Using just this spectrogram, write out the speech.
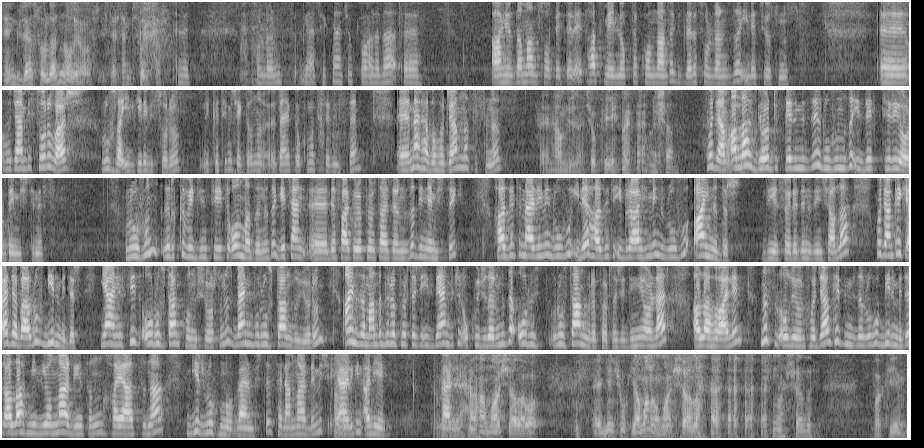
Senin güzel soruların oluyor. İstersen bir soru sor. Evet. Sorularımız gerçekten çok bu arada e, ahir zaman sohbetleri et hatmail.com'dan da bizlere sorularınızı iletiyorsunuz. E, hocam bir soru var. Ruhla ilgili bir soru. Dikkatimi çekti. Onu özellikle okumak istedim size. E, merhaba hocam. Nasılsınız? Elhamdülillah çok iyi. İnşallah. Hocam Allah gördüklerimizi ruhumuza izlettiriyor demiştiniz. Ruhun ırkı ve cinsiyeti olmadığını da geçen e, defaki röportajlarınızda dinlemiştik. Hazreti Meryem'in ruhu ile Hazreti İbrahim'in ruhu aynıdır diye söylediniz inşallah. Hocam peki acaba ruh bir midir? Yani siz o ruhtan konuşuyorsunuz, ben bu ruhtan duyuyorum. Aynı zamanda bu röportajı izleyen bütün okuyucularımız da o ruh- ruhtan mı röportajı dinliyorlar? Allahu alem. Nasıl oluyor hocam? Hepimizin ruhu bir midir? Allah milyonlarca insanın hayatına bir ruh mu vermiştir? Selamlar demiş Tabii. Ergin Aliyev Tabii. kardeşimiz. Ha, maşallah o Elgin çok yaman o maşallah. Maşallah. Bakayım.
